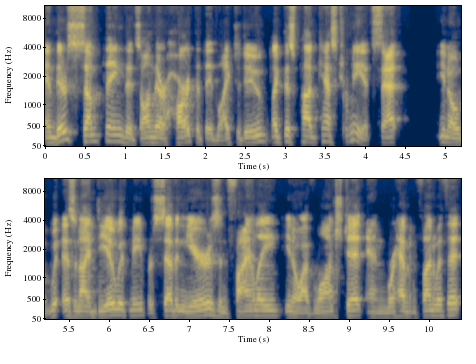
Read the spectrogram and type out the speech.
and there's something that's on their heart that they'd like to do. Like this podcast for me it sat you know as an idea with me for seven years and finally you know i've launched it and we're having fun with it.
